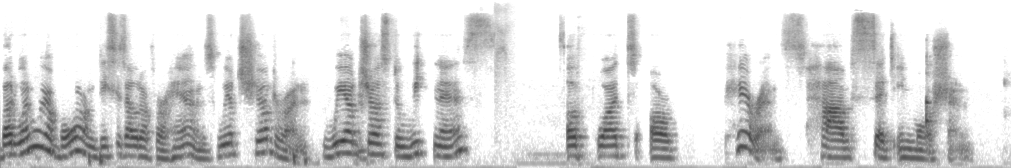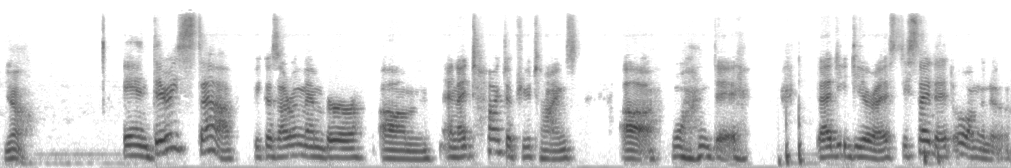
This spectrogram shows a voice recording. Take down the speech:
But when we are born, this is out of our hands. We are children. We are just a witness of what our parents have set in motion. Yeah. And there is stuff because I remember, um, and I talked a few times uh, one day daddy dearest decided, oh, I'm going to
